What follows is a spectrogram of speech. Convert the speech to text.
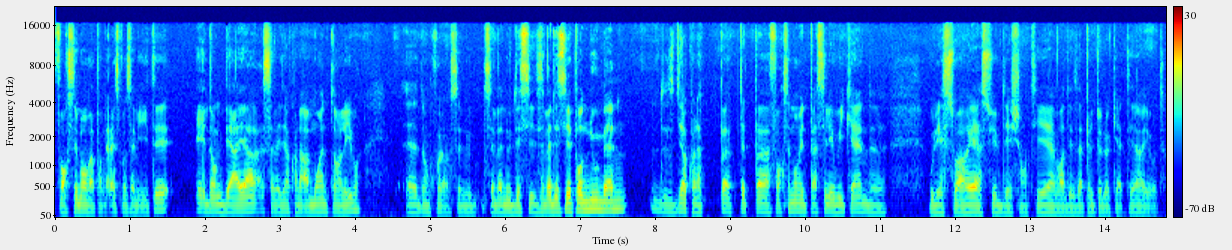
forcément on va prendre des responsabilités. Et donc derrière, ça veut dire qu'on aura moins de temps libre. Donc voilà, ça, nous, ça, va nous décider, ça va décider pour nous-mêmes de se dire qu'on n'a peut-être pas forcément envie de passer les week-ends ou les soirées à suivre des chantiers, avoir des appels de locataires et autres.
